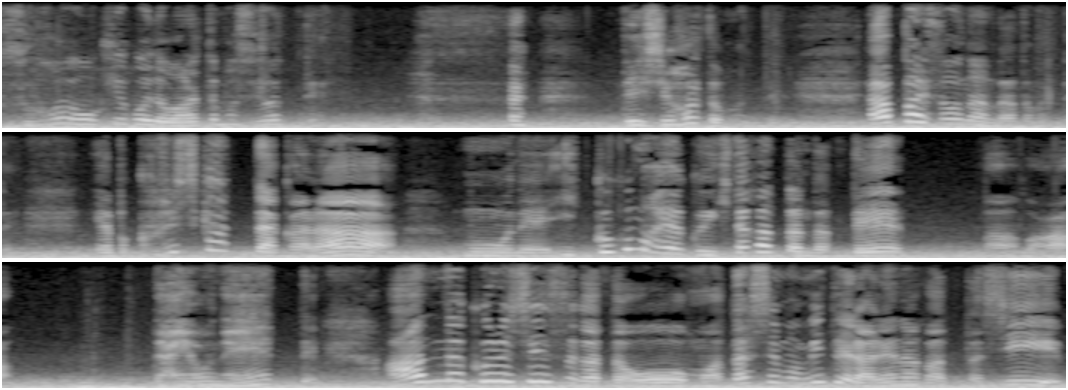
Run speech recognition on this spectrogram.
すごい大きい声で笑ってますよって。でしょ？と思って。やっぱりそうなんだと思って。やっぱ苦しかったからもうね一刻も早く行きたかったんだってばあばだよねって。あんな苦しい姿をもう私も見てられなかったし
